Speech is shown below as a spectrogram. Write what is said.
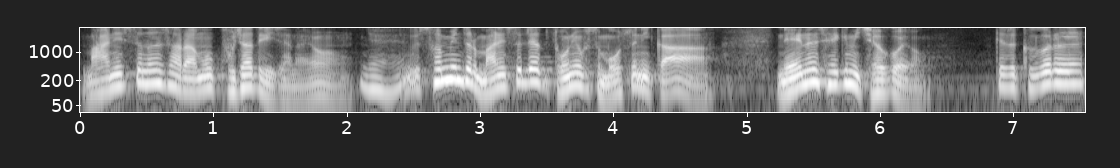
많이 쓰는 사람은 부자들이잖아요. 예. 서민들은 많이 쓸래도 돈이 없어 못 쓰니까 내는 세금이 적어요. 그래서 그거를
